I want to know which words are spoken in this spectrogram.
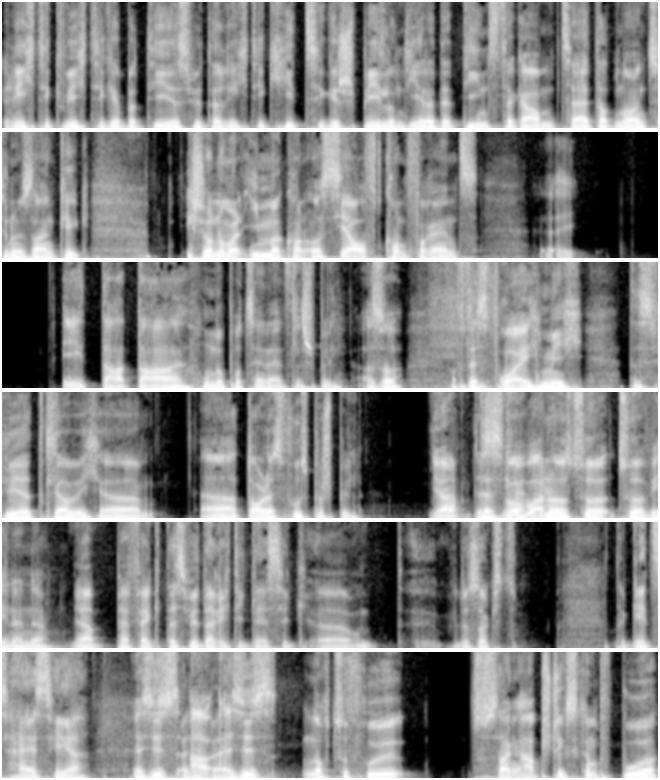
richtig wichtige Partie. Es wird ein richtig hitziges Spiel und jeder, der Dienstagabend Zeit hat, 19 Uhr Sankick, ich schaue nochmal immer, sehr oft Konferenz, äh, da, da 100% Einzelspiel. Also auf das freue ich mich. Das wird, glaube ich, ein, ein tolles Fußballspiel. Ja, das, das war nur zu, zu erwähnen, ja. Ja, perfekt. Das wird ja richtig lässig. Äh, und äh, wie du sagst, da geht es heiß her. Es ist, es ist noch zu früh zu sagen Abstiegskampf pur,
